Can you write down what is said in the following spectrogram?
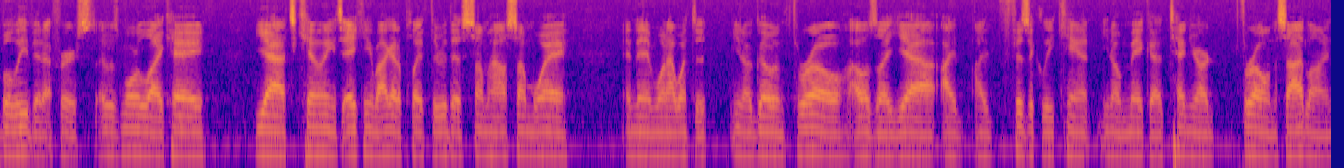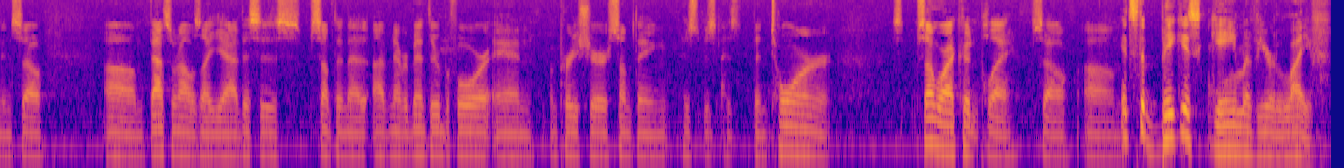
believe it at first. It was more like, hey, yeah, it's killing, it's aching, but I got to play through this somehow, some way. And then when I went to, you know, go and throw, I was like, yeah, I, I physically can't, you know, make a 10 yard throw on the sideline. And so um, that's when I was like, yeah, this is something that I've never been through before, and I'm pretty sure something has, has been torn or somewhere I couldn't play. So um, it's the biggest game of your life.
